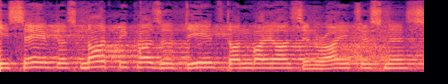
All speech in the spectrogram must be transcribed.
He saved us not because of deeds done by us in righteousness,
